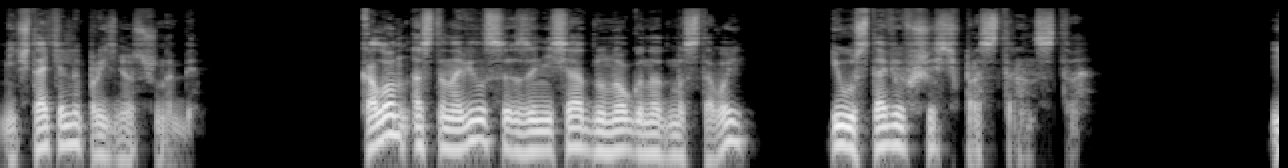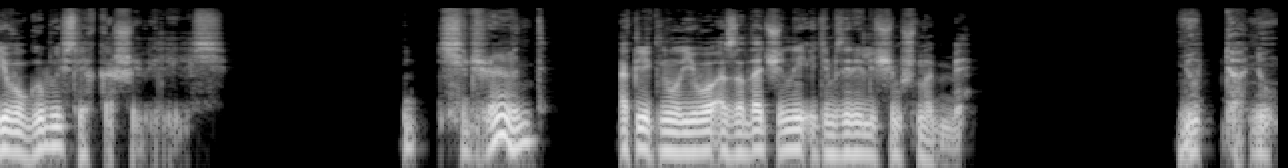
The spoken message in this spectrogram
Мечтательно произнес Шноби. Колон остановился, занеся одну ногу над мостовой и уставившись в пространство. Его губы слегка шевелились. — Сержант! — окликнул его озадаченный этим зрелищем Шнобби. — Ну да, ну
